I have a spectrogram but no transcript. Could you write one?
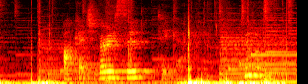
I'll catch you very soon. Take care.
